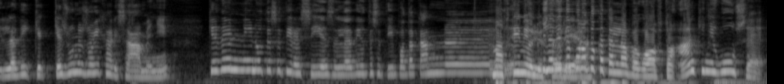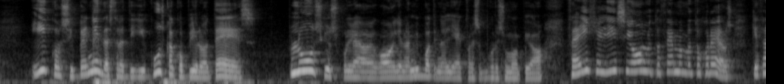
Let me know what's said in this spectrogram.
δηλαδή και, και ζουν ζωή χαρισάμενοι. Και δεν είναι ούτε σε τηρεσίε, δηλαδή ούτε σε τίποτα. Κάνουν. ε, Μα αυτή είναι όλη η Δηλαδή δεν ιστορία. μπορώ να το καταλάβω εγώ αυτό. Αν κυνηγούσε 20-50 στρατηγικούς κακοπληρωτές πλούσιους που λέω εγώ, για να μην πω την άλλη έκφραση που χρησιμοποιώ, θα είχε λύσει όλο το θέμα με το χρέος και θα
